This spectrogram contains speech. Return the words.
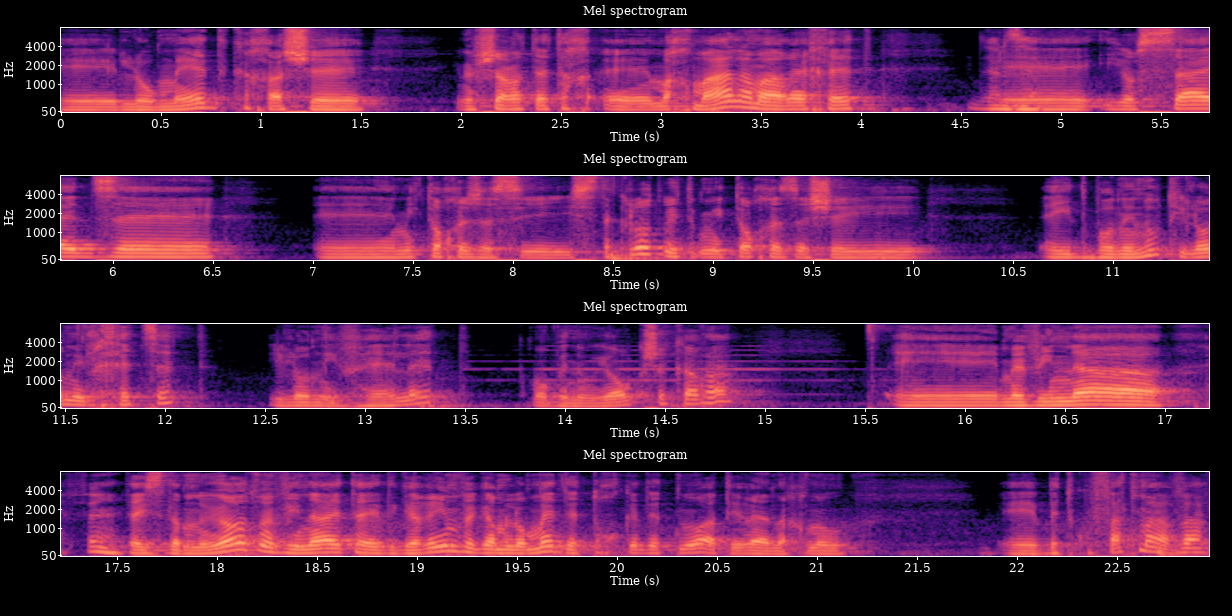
אה, לומד, ככה שאם אפשר לתת אה, מחמאה למערכת, אה, היא עושה את זה מתוך איזושהי הסתכלות, מתוך איזושהי התבוננות, היא לא נלחצת, היא לא נבהלת, כמו בניו יורק שקרה. אה, מבינה יפה. את ההזדמנויות, מבינה את האתגרים וגם לומדת תוך כדי תנועה. תראה, אנחנו אה, בתקופת מעבר,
